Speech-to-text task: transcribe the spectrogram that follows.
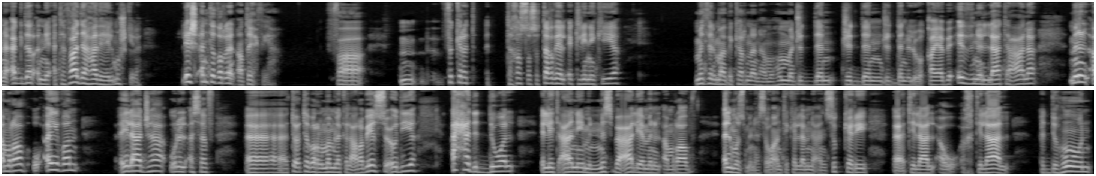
أنا أقدر أني أتفادى هذه المشكلة. ليش أنتظر لين أطيح فيها؟ ففكرة تخصص التغذية الإكلينيكية مثل ما ذكرنا أنها مهمة جدا جدا جدا للوقاية. بإذن الله تعالى من الأمراض وأيضا علاجها وللأسف آه تعتبر المملكة العربية السعودية أحد الدول اللي تعاني من نسبة عالية من الأمراض المزمنة سواء تكلمنا عن سكري اعتلال أو اختلال الدهون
